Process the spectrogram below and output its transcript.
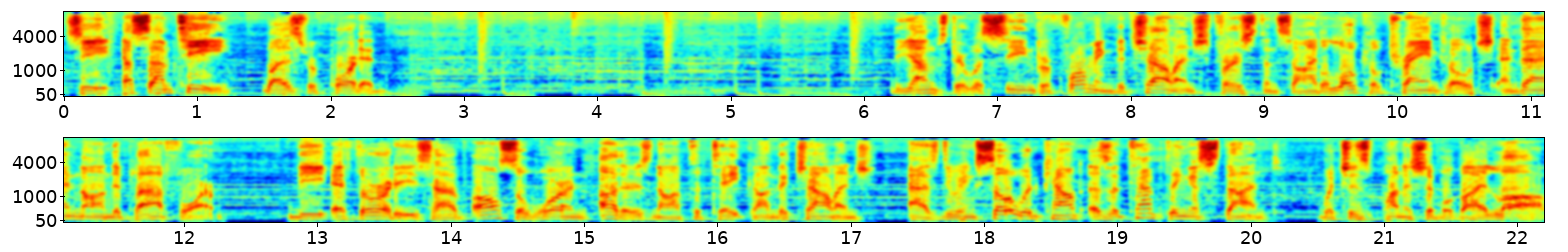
CSMT, was reported. The youngster was seen performing the challenge first inside a local train coach and then on the platform. The authorities have also warned others not to take on the challenge, as doing so would count as attempting a stunt, which is punishable by law.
